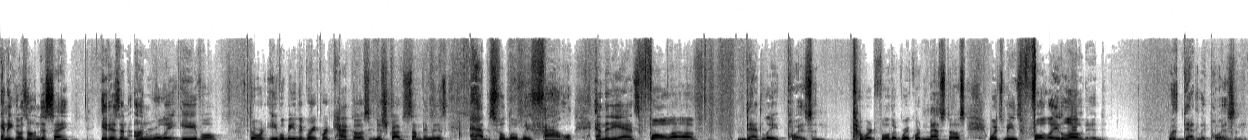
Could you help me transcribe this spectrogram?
And he goes on to say, it is an unruly evil. The word evil being the Greek word kakos, it describes something that is absolutely foul. And then he adds, full of deadly poison. The word full, the Greek word mestos, which means fully loaded with deadly poison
